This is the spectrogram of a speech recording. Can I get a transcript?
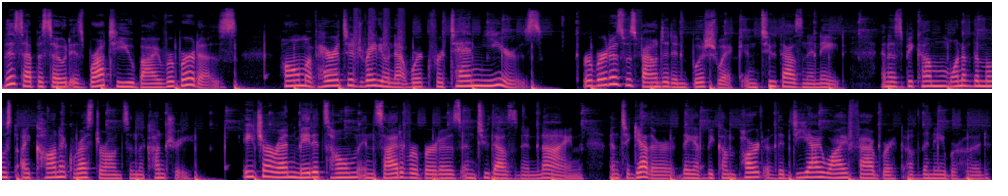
This episode is brought to you by Roberta's, home of Heritage Radio Network for 10 years. Roberta's was founded in Bushwick in 2008 and has become one of the most iconic restaurants in the country. HRN made its home inside of Roberta's in 2009, and together they have become part of the DIY fabric of the neighborhood.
